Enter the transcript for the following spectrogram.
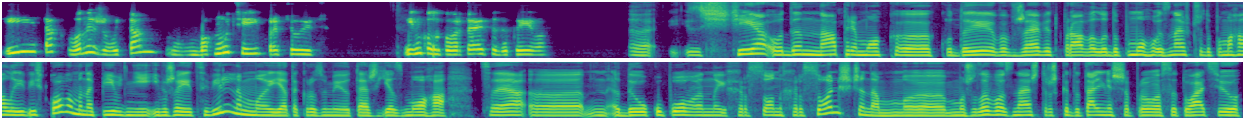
І так вони живуть там, в Бахмуті і працюють. Інколи повертаються до Києва. Е, ще один напрямок, е, куди ви вже відправили допомогу. Знаю, що допомагали і військовим на півдні, і вже і цивільним. Я так розумію, теж є змога. Це е, деокупований Херсон, Херсонщина. Е, можливо, знаєш трошки детальніше про ситуацію.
